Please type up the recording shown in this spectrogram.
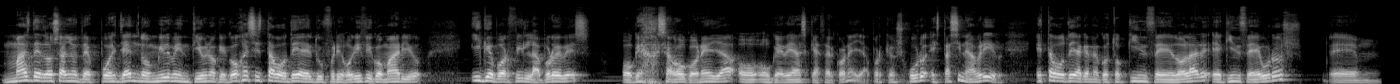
más de dos años después, ya en 2021, que coges esta botella de tu frigorífico Mario y que por fin la pruebes, o que hagas algo con ella, o, que veas qué hacer con ella. Porque os juro, está sin abrir. Esta botella que me costó 15, dólares, 15 eh, euros, em,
